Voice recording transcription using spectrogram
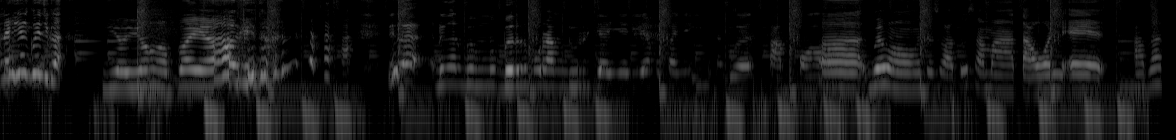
anehnya gue juga iya iya ngapa ya? Gitu kan dia dengan bermuram durjanya dia mukanya nah gue tampol. Eh, gue mau ngomong sesuatu sama tawon eh apa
